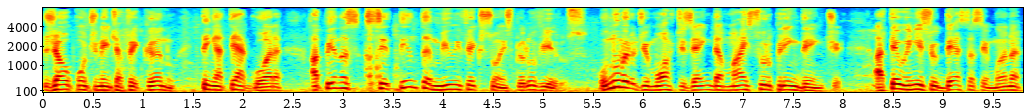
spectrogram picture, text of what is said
Já o continente africano tem até agora apenas 70 mil infecções pelo vírus. O número de mortes é ainda mais surpreendente. Até o início desta semana,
